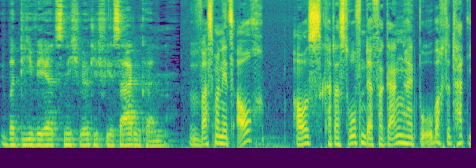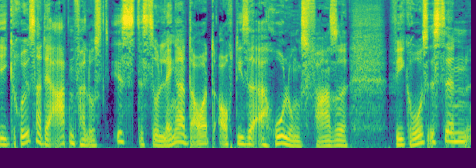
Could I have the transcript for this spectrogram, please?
über die wir jetzt nicht wirklich viel sagen können. Was man jetzt auch aus Katastrophen der Vergangenheit beobachtet hat, je größer der Artenverlust ist, desto länger dauert auch diese Erholungsphase. Wie groß ist denn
